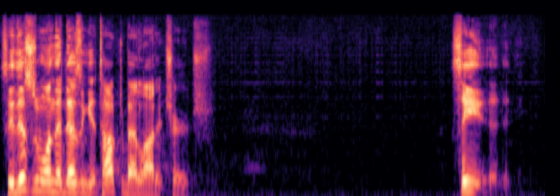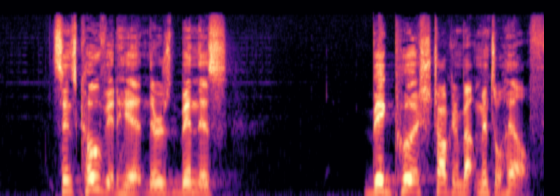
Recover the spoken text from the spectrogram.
See, this is one that doesn't get talked about a lot at church. See, since COVID hit, there's been this big push talking about mental health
